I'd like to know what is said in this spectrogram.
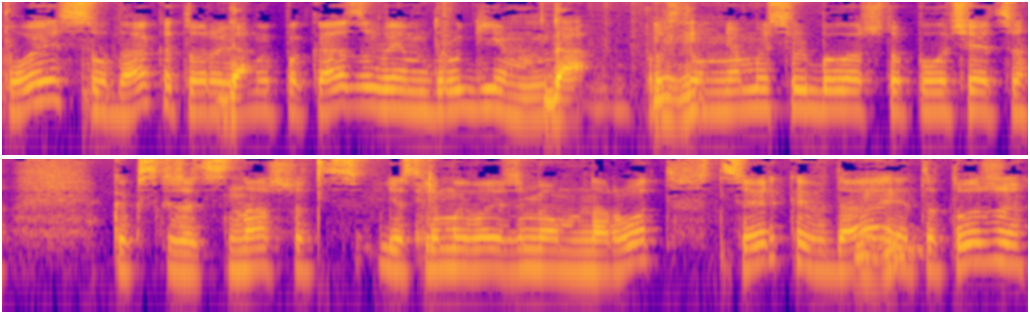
поясу, да, который Да. мы показываем другим. Да. Просто Мгм. у меня мысль была, что получается, как сказать, наша, если мы возьмем народ, церковь, да, это тоже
